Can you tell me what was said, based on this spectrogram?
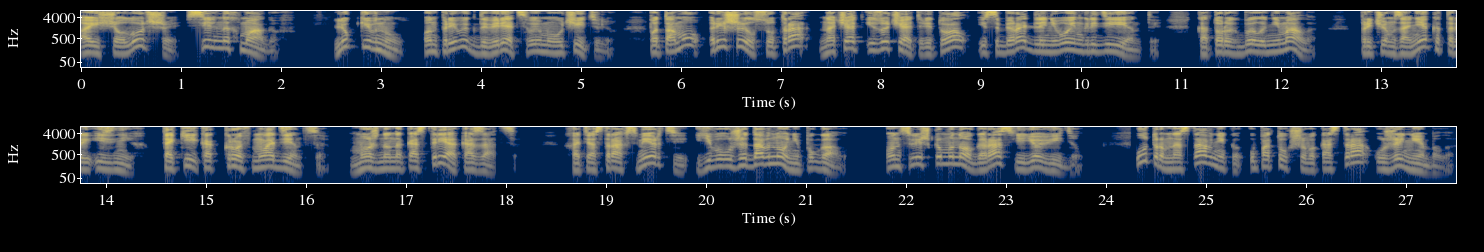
а еще лучше сильных магов. Люк кивнул. Он привык доверять своему учителю. Потому решил с утра начать изучать ритуал и собирать для него ингредиенты, которых было немало. Причем за некоторые из них, такие как кровь младенца, можно на костре оказаться. Хотя страх смерти его уже давно не пугал. Он слишком много раз ее видел. Утром наставника у потухшего костра уже не было.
